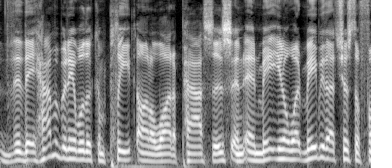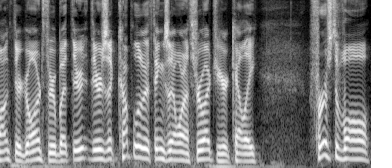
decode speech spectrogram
they haven't been able to complete on a lot of passes, and and may, you know what? Maybe that's just a funk they're going through. But there, there's a couple other things I want to throw at you here, Kelly. First of all,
